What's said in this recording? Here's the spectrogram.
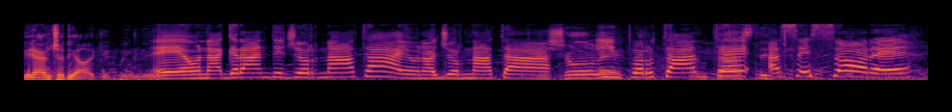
bilancio di oggi quindi? È una grande giornata, è una giornata sole, importante. Fantastico. Assessore,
